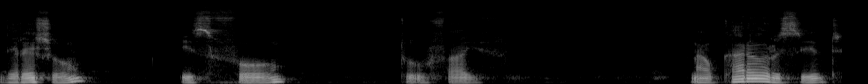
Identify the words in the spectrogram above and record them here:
The ratio is 4 5. Now Carol received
